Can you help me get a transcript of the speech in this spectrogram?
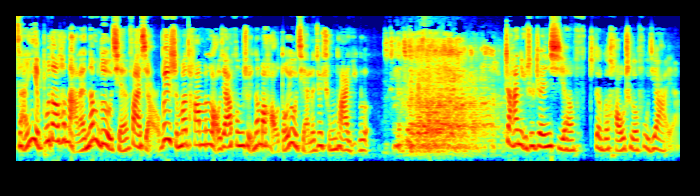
咱也不知道他哪来那么多有钱发小，为什么他们老家风水那么好，都有钱了，就穷他一个？渣女是真稀罕整个豪车副驾呀，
